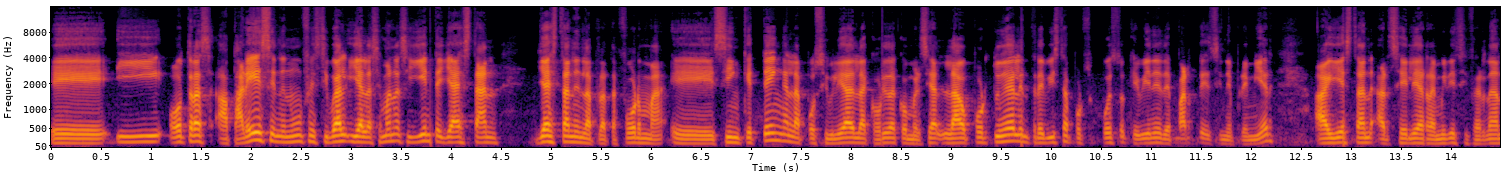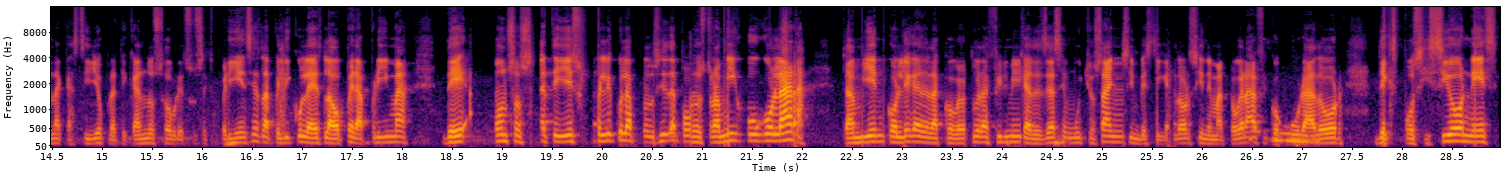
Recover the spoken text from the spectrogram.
eh, y otras aparecen en un festival y a la semana siguiente ya están ya están en la plataforma, eh, sin que tengan la posibilidad de la corrida comercial. La oportunidad de la entrevista, por supuesto, que viene de parte de Cine Premier. Ahí están Arcelia Ramírez y Fernanda Castillo platicando sobre sus experiencias. La película es la ópera prima de Alfonso Sate y es una película producida por nuestro amigo Hugo Lara también colega de la cobertura fílmica desde hace muchos años, investigador cinematográfico, curador de exposiciones,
